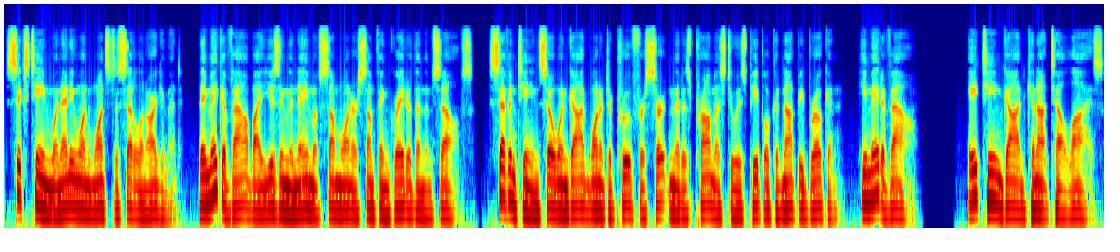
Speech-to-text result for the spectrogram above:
16 When anyone wants to settle an argument, they make a vow by using the name of someone or something greater than themselves. 17 So when God wanted to prove for certain that his promise to his people could not be broken, he made a vow. 18 God cannot tell lies.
